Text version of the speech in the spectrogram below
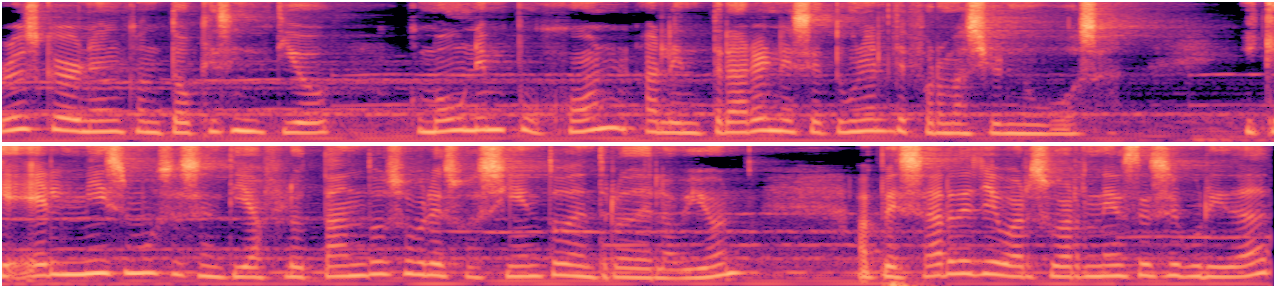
Bruce Gernon contó que sintió como un empujón al entrar en ese túnel de formación nubosa, y que él mismo se sentía flotando sobre su asiento dentro del avión a pesar de llevar su arnés de seguridad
